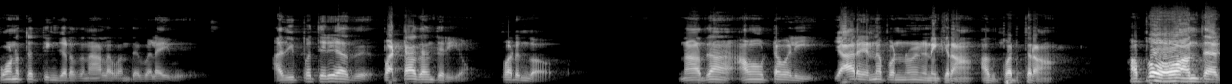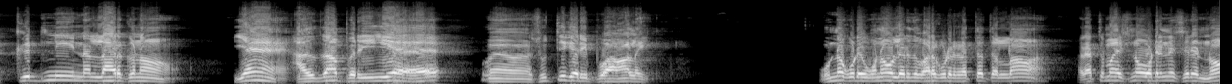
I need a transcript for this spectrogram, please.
போனத்தை திங்கிறதுனால வந்த விளைவு. அது இப்போ தெரியாது. பட்டாதான் தெரியும். படுங்கோ. நான் தான் அவன் விட்ட வழி யாரை என்ன பண்ணணும்னு நினைக்கிறான்? அது படுத்துகிறான் அப்போது அந்த கிட்னி நல்லா இருக்கணும். ஏன்? அதுதான் பெரிய சுத்திகரிப்பு ஆலை. உண்ணக்கூடிய உணவுல இருந்து வரக்கூடிய ரத்தத்தெல்லாம் ரத்தமாயிடுச்சுன்னா உடனே சரி நோ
